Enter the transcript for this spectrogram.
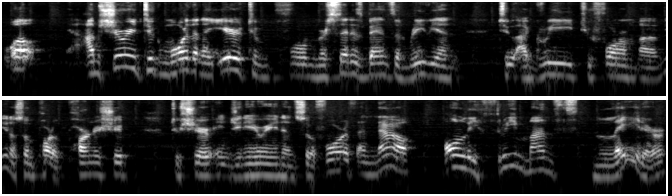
Well, I'm sure it took more than a year to for Mercedes-Benz and Rivian to agree to form, uh, you know, some part of partnership to share engineering and so forth. And now, only three months later,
